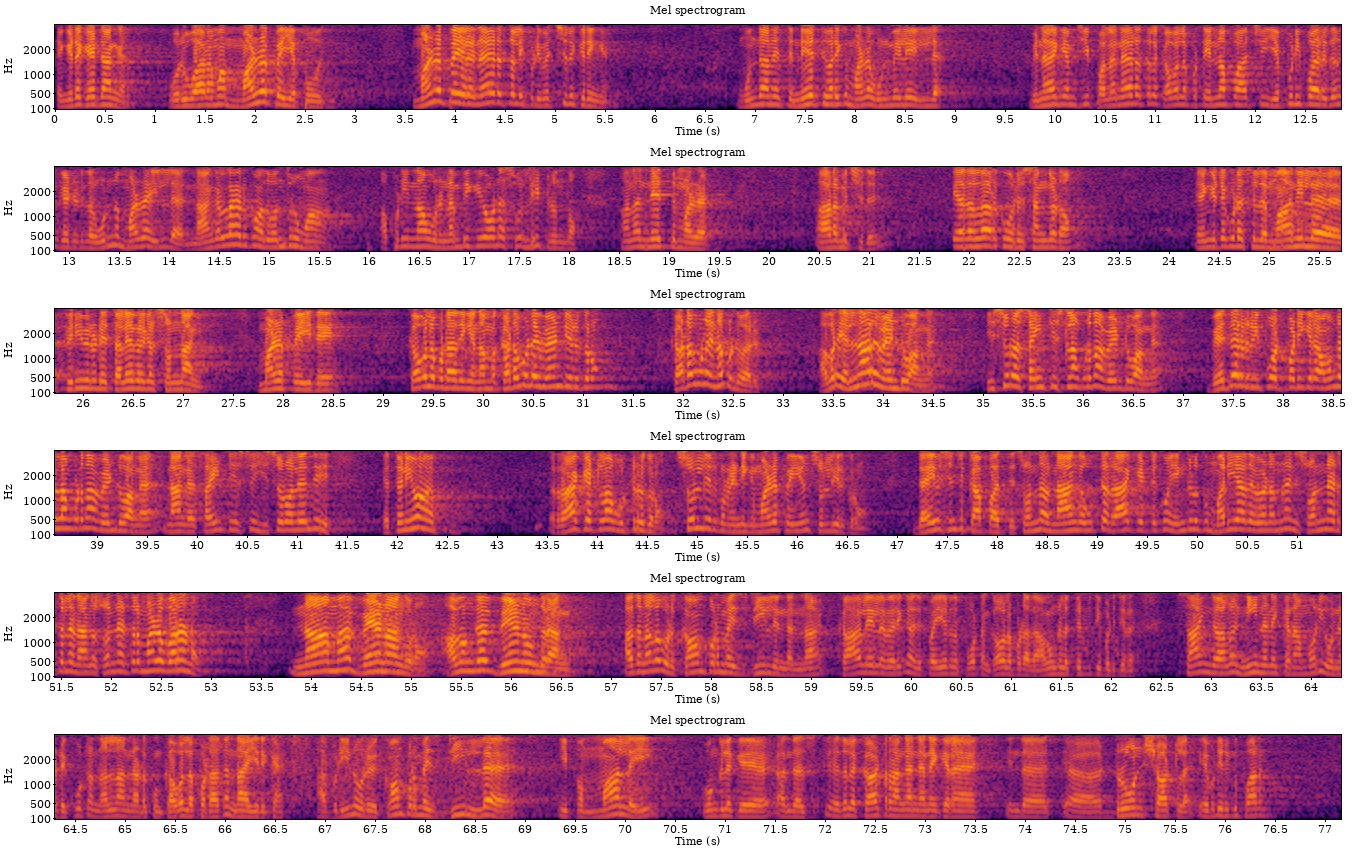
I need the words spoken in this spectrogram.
என்கிட்ட கேட்டாங்க ஒரு வாரமா மழை பெய்ய போகுது. மழை பெய்யற நேரத்தில் இப்படி வச்சிருக்கிறீங்க. முந்தானத்து நேத்து வரைக்கும் மழை உண்மையிலே இல்லை. விநாயகம்ஜி பல நேரத்தில் கவலைப்பட்டு என்னப்பா ஆச்சு? எப்படிப்பா இருக்குன்னு கேட்டுட்டு இருந்தார். ஒன்றும் மழை இல்லை. நாங்கள்லாம் இருக்கோம். அது வந்துருமா? அப்படின்லாம் ஒரு நம்பிக்கையோட சொல்லிட்டு இருந்தோம். ஆனால் நேத்து மழை ஆரம்பிச்சது. எல்லாருக்கும் ஒரு சங்கடம். என்கிட்ட கூட சில மாநில பிரிவினுடைய தலைவர்கள் சொன்னாங்க மழை பெய்யுதே. கவலைப்படாதீங்க. நம்ம கடவுளை வேண்டி இருக்கிறோம் கடவுளை என்ன பண்ணுவார்? அவர் எல்லாரும் வேண்டுவாங்க. இஸ்ரோ சயின்டிஸ்ட்லாம் கூட தான் வேண்டுவாங்க. வெதர் ரிப்போர்ட் படிக்கிற அவங்கெல்லாம் கூட தான் வேண்டுவாங்க. நாங்கள் சயின்டிஸ்ட் இஸ்ரோலேருந்து எத்தனையோ ராக்கெட்லாம் விட்டுருக்குறோம். சொல்லியிருக்கிறோம். இன்னைக்கு மழை பெய்யும்னு சொல்லியிருக்கிறோம். தயவு செஞ்சு காப்பாற்று சொன்ன நாங்கள் விட்ட ராக்கெட்டுக்கும் எங்களுக்கும் மரியாதை வேணும்னா நீ சொன்ன இடத்துல நாங்கள் சொன்ன இடத்துல மழை வரணும். நாம வேணாங்கிறோம். அவங்க வேணுங்கிறாங்க. அதனால ஒரு காம்ப்ரமைஸ் டீல் என்னன்னா காலையில வரைக்கும் அது பயிர்ந்து போட்டோம் கவலைப்படாத அவங்கள திருப்திப்படுத்திடுறேன் சாயங்காலம் நீ நினைக்கிற மாதிரி உன்னுடைய கூட்டம் நல்லா நடக்கும் கவலைப்படாத நான் இருக்கேன். அப்படின்னு ஒரு காம்ப்ரமைஸ் டீல்ல இப்ப மாலை உங்களுக்கு அந்த ஸ்க்- காட்டுறாங்கன்னு நினைக்கிறேன் இந்த ட்ரோன் ஷாட்ல எப்படி இருக்கு பாருங்க.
